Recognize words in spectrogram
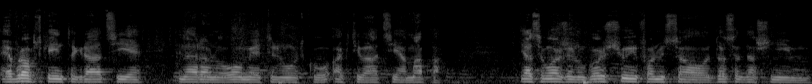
evropske integracije i naravno u ovome trenutku aktivacija mapa. Ja sam uvažen u gošću informisao o dosadašnjim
